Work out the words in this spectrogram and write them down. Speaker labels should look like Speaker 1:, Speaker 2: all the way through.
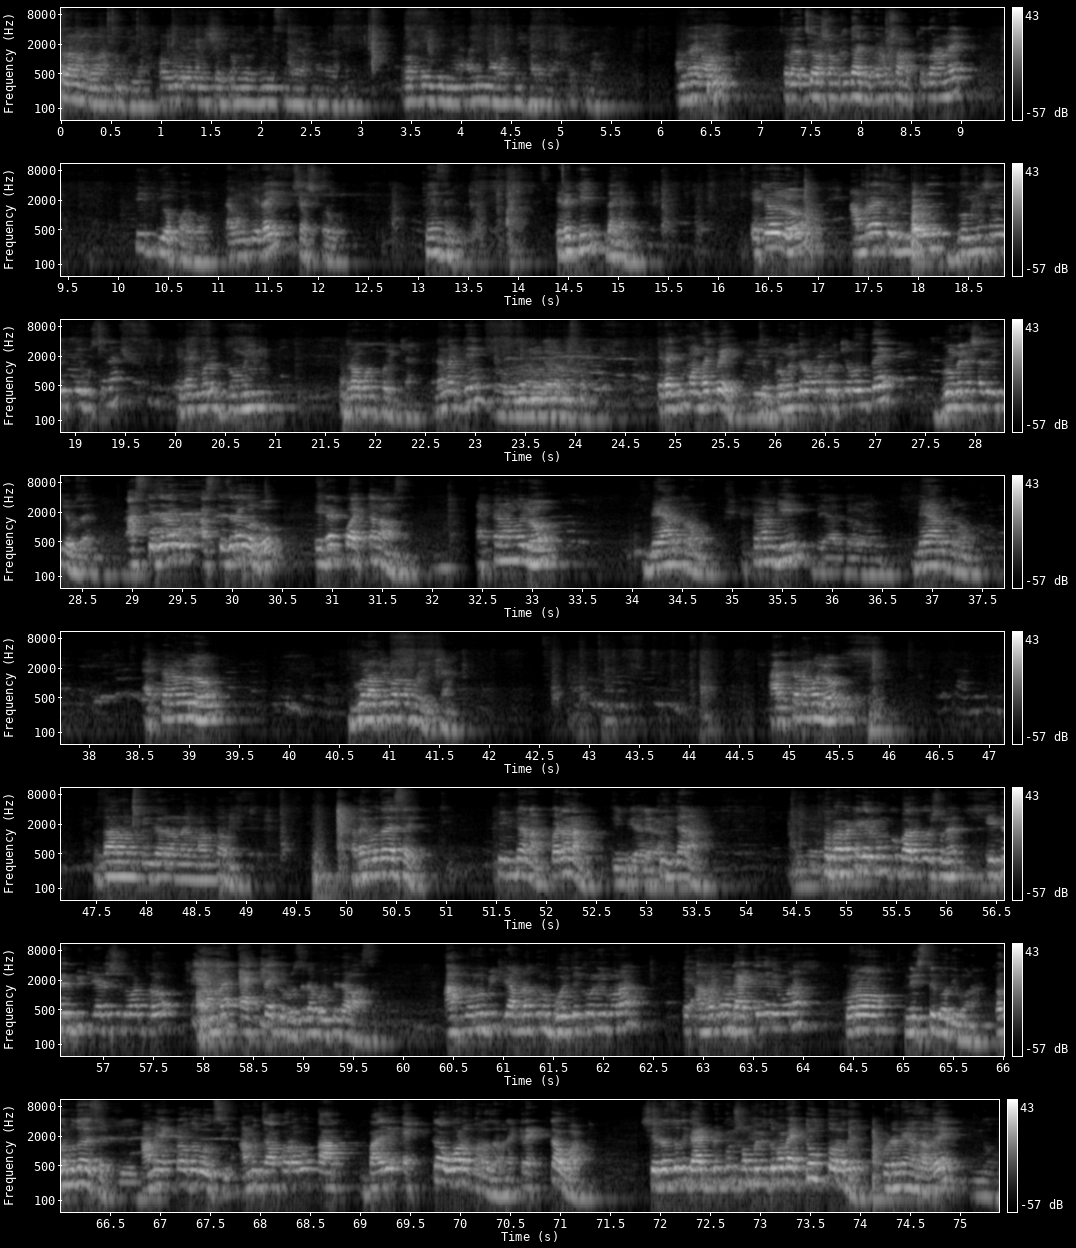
Speaker 1: আসসালামু আলাইকুম ওয়া রাহমাতুল্লাহ। আউযু বিল্লাহি মিনাশ শাইতানির রাজিম বিসমিল্লাহির রহমানির রহিম। রব্বি জিদনি ইলমা রব্বি হাওয়া হিকমা। আমরা এখন চলে যাচ্ছি অসমৃদ্ধ হাইড্রোকার্বন শনাক্তকরণের তৃতীয় পর্ব এবং এটাই শেষ করব ঠিক আছে? এটা কি? দেখেন। এটা হলো আমরা এতদিন ধরে ব্রোমিনের সাথে কি বুঝছি না? এটাকে বলে ব্রোমিন দ্রবণ পরীক্ষা। এটার নাম কি? এটা কি মনে থাকবে? যে ব্রোমিন দ্রবণ পরীক্ষা বলতে ব্রোমিনের সাথে বিক্রিয়া বোঝায় আজকে যারা আজকে যারা করব এটার কয়েকটা নাম আছে। একটা নাম হলো বেয়ার দ্রবণ একটা নাম কি? বেয়ার দ্রবণ একটা নাম হলো গোলাপি বর্ণ পরীক্ষা। আরেকটা নাম হলো জারণ বিজারণের মাধ্যমে। কথা বোঝা যাচ্ছে তিনটা নাম। কয়টা নাম। তিনটা নাম। তো ব্যাপারটা এরকম খুব ভালো করে শুনেন এটার বিক্রিয়াটা শুধুমাত্র আমরা একটাই করব যেটা বইতে দেওয়া আছে। আর কোনো বিক্রিয়া আমরা কোনো বই থেকেও নিব না আমরা কোনো গাইড থেকে নিব না কোনো নিচ দিব না। কথা বোঝা যাচ্ছে আমি একটা কথা বলছি আমি যা পড়াবো তার বাইরে একটা ওয়ার্ড করা যাবে না একটা ওয়ার্ড সেটা যদি গাইড বিজ্ঞান সম্মিলিত ভাবে একটা উত্তর দেয় ওটা নেওয়া যাবে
